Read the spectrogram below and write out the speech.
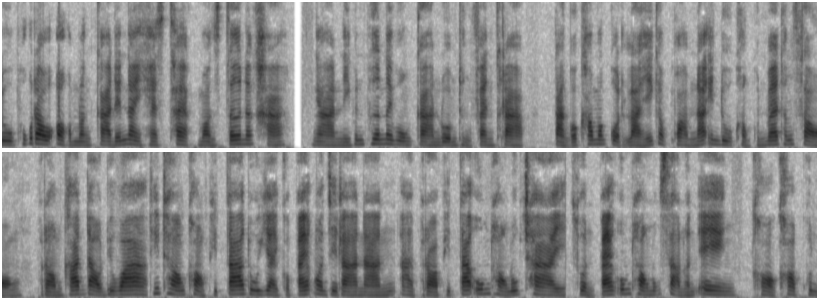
ดูพวกเราออกกำลังกายได้ใน hashtag monster นะคะ งานนี้เพื่อนๆในวงการรวมถึงแฟนคลับ ต่างก็เข้ามากดไลค์ให้กับความน่าเอ็นดูของคุณแม่ทั้งสอง พร้อมคาดเดาด้วยว่าที่ท้องของพิตต้าดูใหญ่กว่าแป้งออนจิรานั้น อาจเพราะพิตต้าอุ้มท้องลูกชาย ส่วนแป้งอุ้มท้องลูกสาวนั่นเอง ขอขอบคุณ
